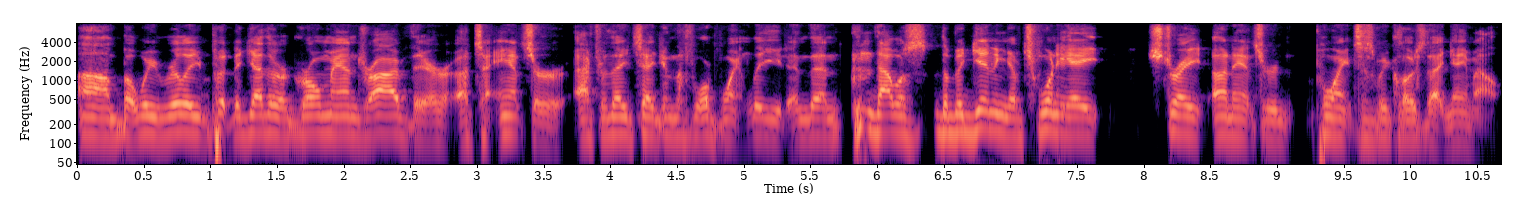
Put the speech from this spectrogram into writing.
Um, but we really put together a grown man drive there uh, to answer after they taken the four point lead, and then that was the beginning of 28 straight unanswered points as we closed that game out.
